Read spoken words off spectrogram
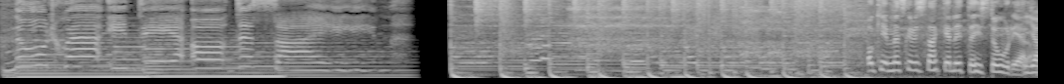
Nordsjö idé och design. Okej men ska vi snacka lite historia? Ja,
